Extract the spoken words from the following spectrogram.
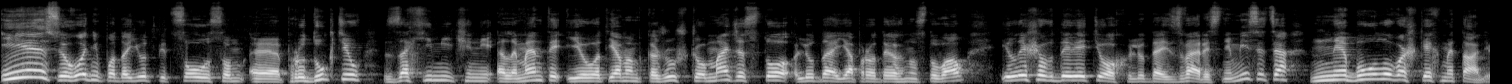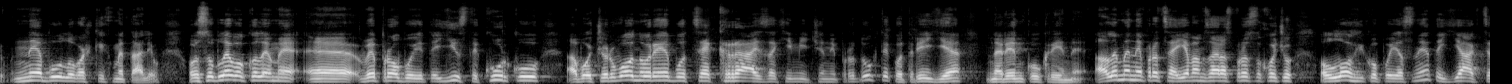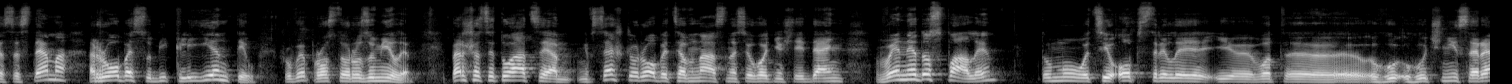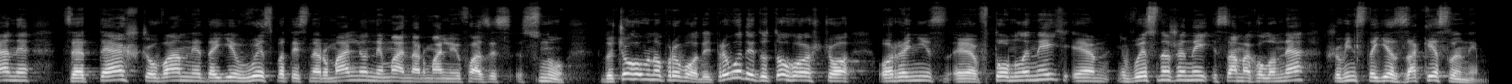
І сьогодні подають під соусом е, продуктів захімічені елементи. І от я вам кажу, що майже 100 людей я продіагностував, і лише в 9 людей з вересня місяця не було важких металів. Не було важких металів. Особливо, коли ми, е, ви пробуєте їсти курку або червону рибу, це край захімічені продукти, котрі є на ринку України. Але ми не про це. Я вам зараз просто хочу логіку пояснити, як ця система робить собі клієнтів, щоб ви просто розуміли. Перша ситуація: все, що робиться в нас на сьогоднішній день, ви не доспали. Тому ці обстріли і е, от, е, гучні сирени це те, що вам не дає виспатись нормально, немає нормальної фази сну. До чого воно приводить? Приводить до того, що організм е, втомлений, е, виснажений, і саме головне, що він стає закисленим.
